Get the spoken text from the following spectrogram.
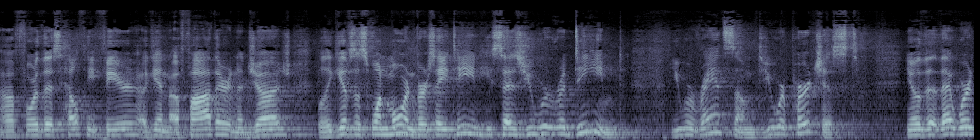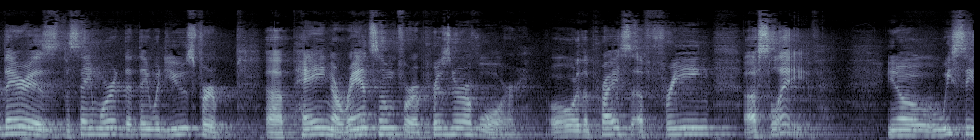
uh, for this healthy fear? Again, a father and a judge. Well, he gives us one more in verse 18. He says, You were redeemed, you were ransomed, you were purchased. You know, that, that word there is the same word that they would use for uh, paying a ransom for a prisoner of war or the price of freeing a slave. You know, we see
